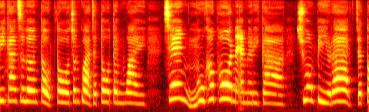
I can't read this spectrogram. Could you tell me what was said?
มีการเจริญเติบโตจนกว่าจะโตเต็มวัย เช่น งูข้าวโพดในอเมริกา ช่วงปีแรกจะโต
